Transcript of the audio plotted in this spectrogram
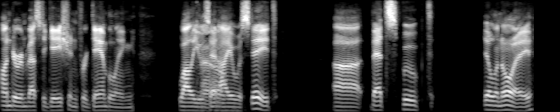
under investigation for gambling while he was at oh. Iowa State. Uh, that spooked Illinois,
